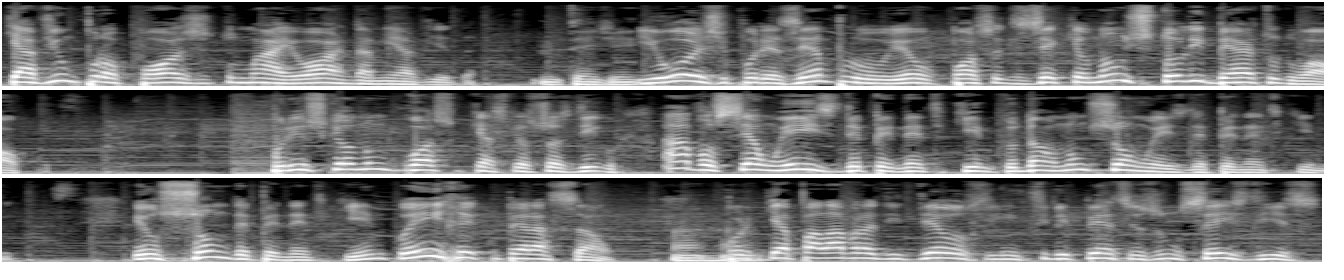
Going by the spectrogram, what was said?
que havia um propósito maior na minha vida. Entendi. E hoje, por exemplo, eu posso dizer que eu não estou liberto do álcool. Por isso que eu não gosto que as pessoas digam, ah, você é um ex-dependente químico. Não, não sou um ex-dependente químico. Eu sou um dependente químico em recuperação. Porque a palavra de Deus em Filipenses 1,6 diz:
